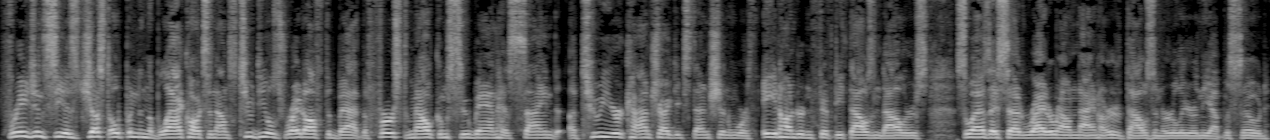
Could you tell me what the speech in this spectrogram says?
Free agency has just opened and the Blackhawks announced two deals right off the bat. The first, Malcolm Subban, has signed a two year contract extension worth $850,000. So, as I said, right around $900,000 earlier in the episode.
